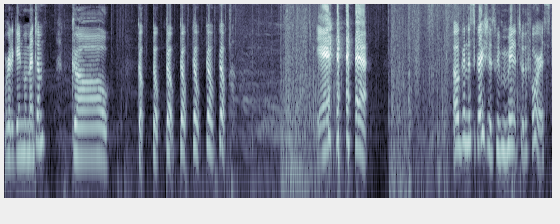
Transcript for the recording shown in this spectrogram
We're gonna gain momentum. Go! Go, go, go, go, go, go, go! Yeah! Oh goodness gracious, we've made it to the forest.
